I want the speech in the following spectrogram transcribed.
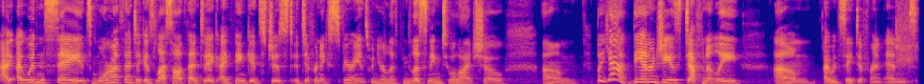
I, I wouldn't say it's more authentic, it's less authentic. I think it's just a different experience when you're li- listening to a live show. Um, but yeah, the energy is definitely, um, I would say, different. And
